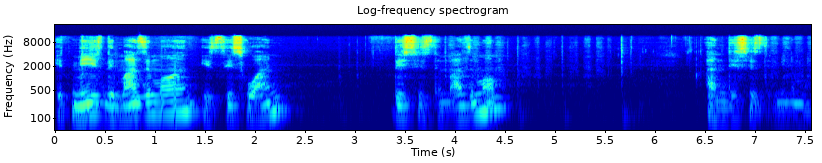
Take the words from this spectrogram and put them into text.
it means the maximum is this one this is the maximum and this is the minimum.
